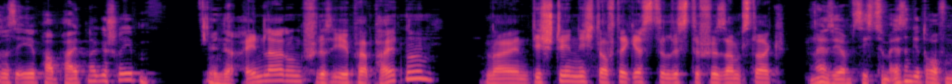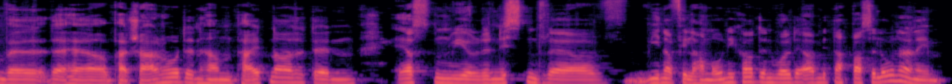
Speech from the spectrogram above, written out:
das Ehepaar Peitner geschrieben? In der Einladung für das Ehepaar Peitner? Nein, die stehen nicht auf der Gästeliste für Samstag. Ja, sie haben sich zum Essen getroffen, weil der Herr Pacciano den Herrn Peitner, den ersten Violinisten der Wiener Philharmoniker, den wollte er mit nach Barcelona nehmen.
